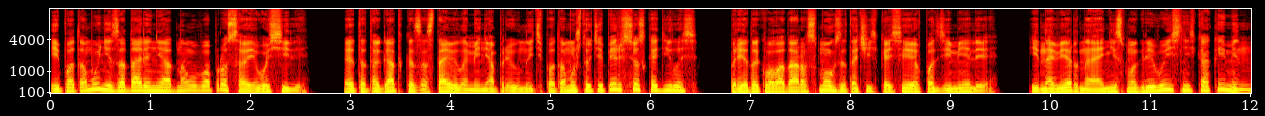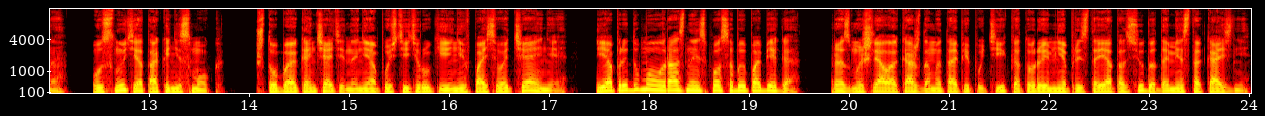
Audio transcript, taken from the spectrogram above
И потому не задали ни одного вопроса о его силе. Эта догадка заставила меня приуныть, потому что теперь все скодилось. Предок Володаров смог заточить Косея в подземелье, и, наверное, они смогли выяснить, как именно. Уснуть я так и не смог. Чтобы окончательно не опустить руки и не впасть в отчаяние, я придумал разные способы побега. Размышлял о каждом этапе пути, которые мне предстоят отсюда до места казни.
